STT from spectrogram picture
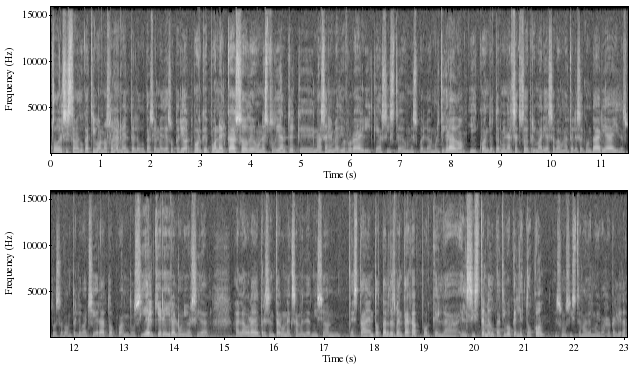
todo el sistema educativo, no solamente la educación media superior, porque pone el caso de un estudiante que nace en el medio rural y que asiste a una escuela multigrado y cuando termina el sexto de primaria se va a una telesecundaria y después se va a un telebachillerato, cuando si él quiere ir a la universidad, a la hora de presentar un examen de admisión está en total desventaja porque la, el sistema educativo que le tocó es un sistema de muy baja calidad.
